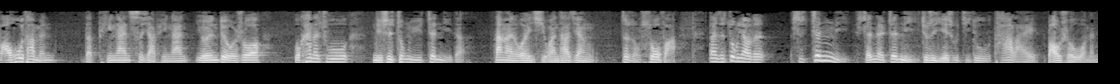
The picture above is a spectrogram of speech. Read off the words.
保护他们的平安，四下平安。有人对我说：“我看得出你是忠于真理的。”当然，我很喜欢他这样这种说法。但是重要的是真理，神的真理就是耶稣基督，他来保守我们。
